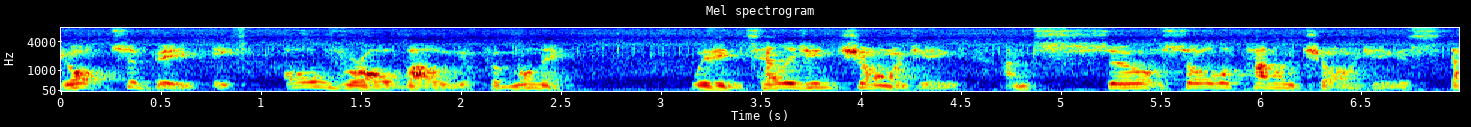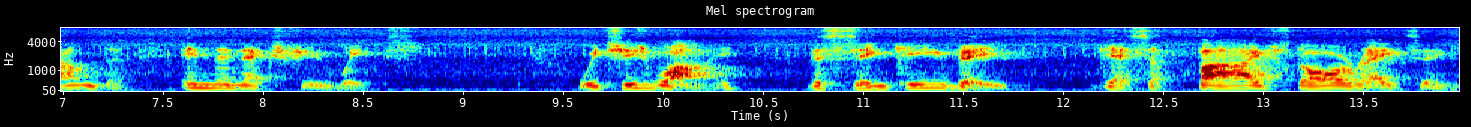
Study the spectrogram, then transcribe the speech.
got to be its overall value for money with intelligent charging and so solar panel charging as standard in the next few weeks. Which is why the Sync EV gets a 5 star rating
